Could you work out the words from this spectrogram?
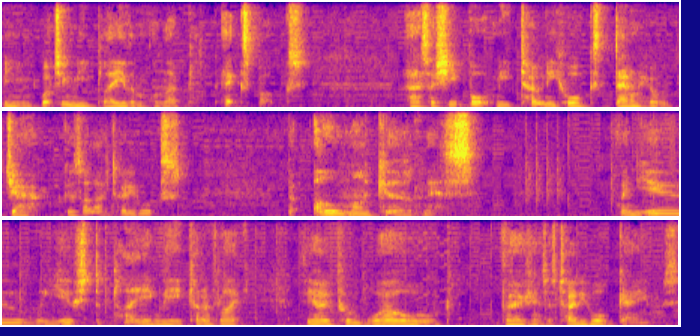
me watching me play them on the Xbox. Uh, so she bought me Tony Hawk's Downhill Jam because I like Tony Hawk's. But oh my goodness, when you were used to playing the kind of like the open world versions of Tony Hawk games,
